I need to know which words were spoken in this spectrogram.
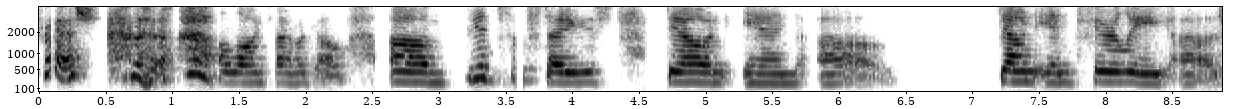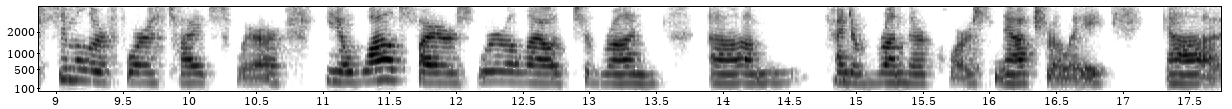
Trish, a long time ago, um, did some studies down in uh, down in fairly uh, similar forest types where you know wildfires were allowed to run um, kind of run their course naturally uh,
